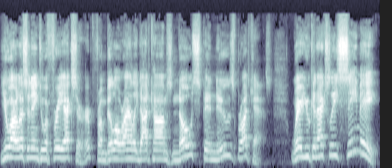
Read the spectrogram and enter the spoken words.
You are listening to a free excerpt from BillO'Reilly.com's No Spin News broadcast, where you can actually see me.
